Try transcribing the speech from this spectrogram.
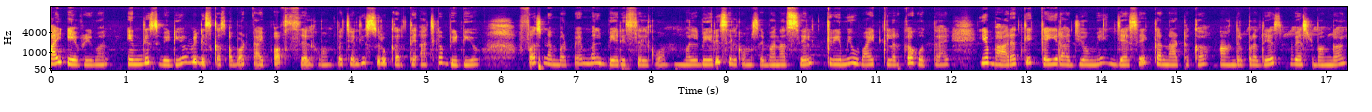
Hi everyone in this video we discuss about type of silk worm तो चलिए शुरू करते हैं आज का वीडियो फ़र्स्ट नंबर पे mulberry silk worm mulberry silk worm से बना सिल्क क्रीमी वाइट कलर का होता है. ये भारत के कई राज्यों में, जैसे कर्नाटका, आंध्र प्रदेश, वेस्ट बंगाल,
